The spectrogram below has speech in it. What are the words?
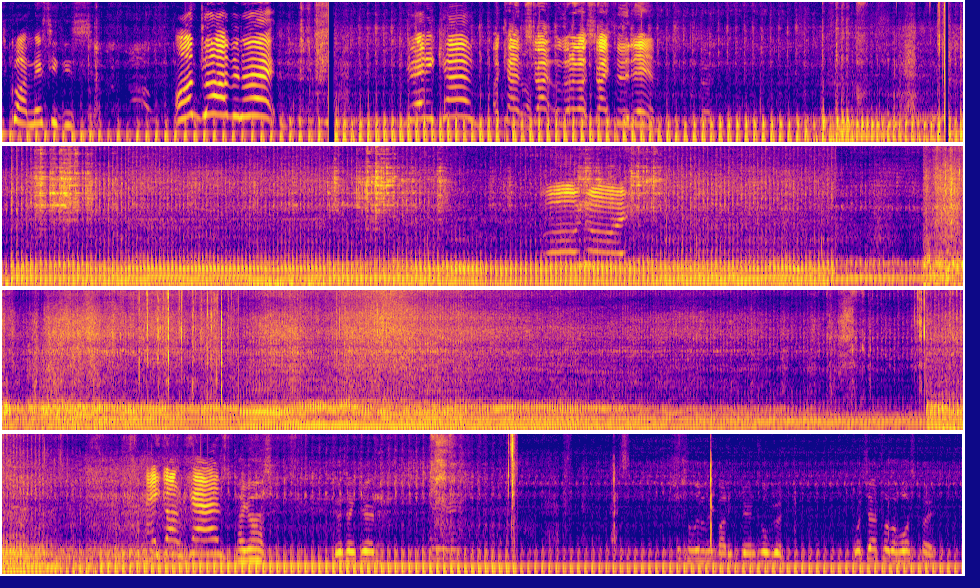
It's quite messy this. I'm driving it! Hey guys, good thing, Kieran. Just a little bit muddy, Kieran. It's all good. Watch out for the horse poo.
